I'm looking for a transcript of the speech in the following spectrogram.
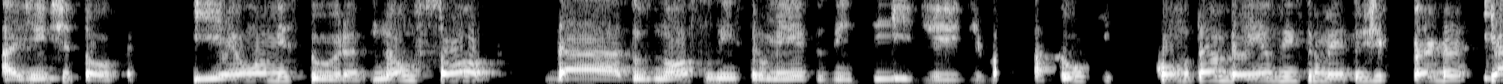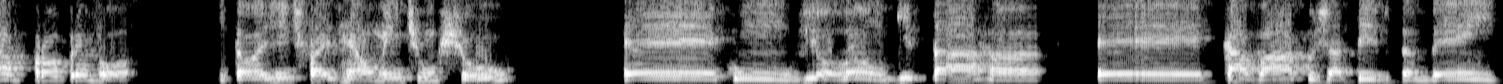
a gente toca. E é uma mistura não só da, dos nossos instrumentos em si, de, de batuque, como também os instrumentos de corda e a própria voz. Então a gente faz realmente um show é, com violão, guitarra, é, cavaco já teve também,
